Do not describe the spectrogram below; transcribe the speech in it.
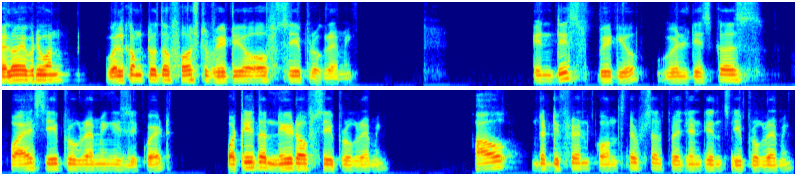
Hello everyone, welcome to the first video of C programming. In this video, we'll discuss why C programming is required, what is the need of C programming, how the different concepts are present in C programming.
